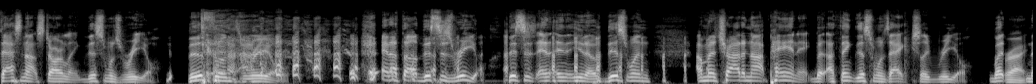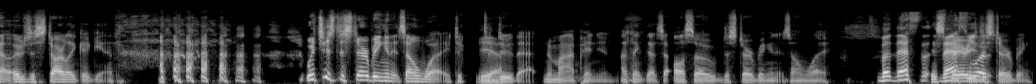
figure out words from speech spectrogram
that's not Starlink. This one's real. This one's real. and I thought this is real. This is, and, and you know, this one, I'm going to try to not panic, but I think this one's actually real. But right. no, it was just Starlink again, which is disturbing in its own way to, yeah. to do that, in my opinion. I think that's also disturbing in its own way. But that's the, it's that's very what, disturbing.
